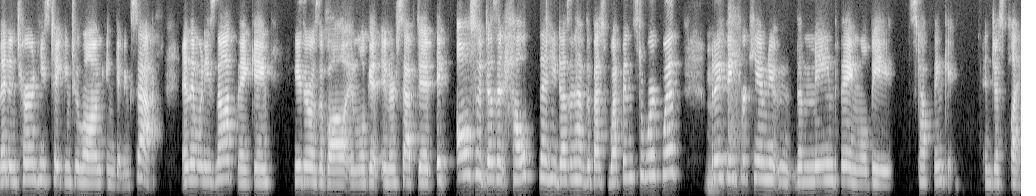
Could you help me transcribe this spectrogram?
Then in turn, he's taking too long and getting sacked. And then when he's not thinking, he throws the ball and will get intercepted. It also doesn't help that he doesn't have the best weapons to work with. But mm. I think for Cam Newton, the main thing will be stop thinking and just play.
